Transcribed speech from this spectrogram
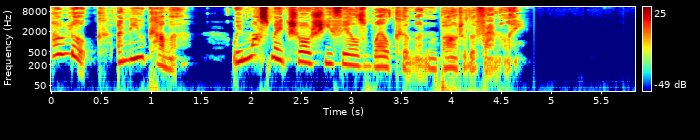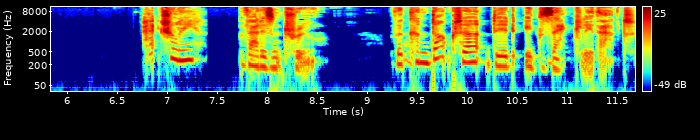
oh look, a newcomer. We must make sure she feels welcome and part of the family. Actually, that isn't true. The conductor did exactly that.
